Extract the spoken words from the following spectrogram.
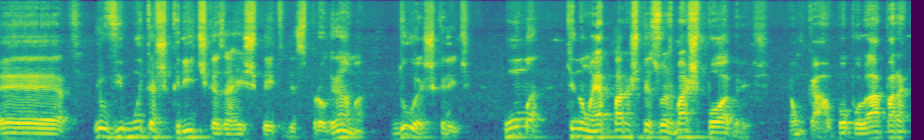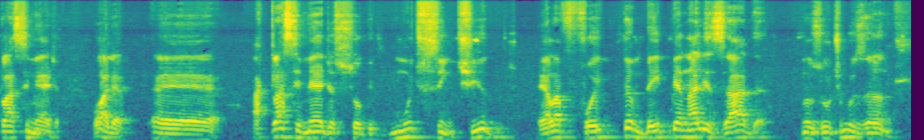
É, eu vi muitas críticas a respeito desse programa, duas críticas. Uma que não é para as pessoas mais pobres, é um carro popular para a classe média. Olha, é, a classe média, sob muitos sentidos, ela foi também penalizada nos últimos anos.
